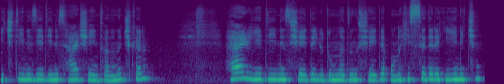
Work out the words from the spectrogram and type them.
İçtiğiniz, yediğiniz her şeyin tadını çıkarın. Her yediğiniz şeyde, yudumladığınız şeyde onu hissederek yiyin için.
